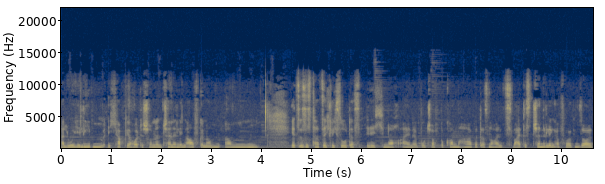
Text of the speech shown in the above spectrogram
Hallo ihr Lieben, ich habe ja heute schon ein Channeling aufgenommen. Ähm, jetzt ist es tatsächlich so, dass ich noch eine Botschaft bekommen habe, dass noch ein zweites Channeling erfolgen soll.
